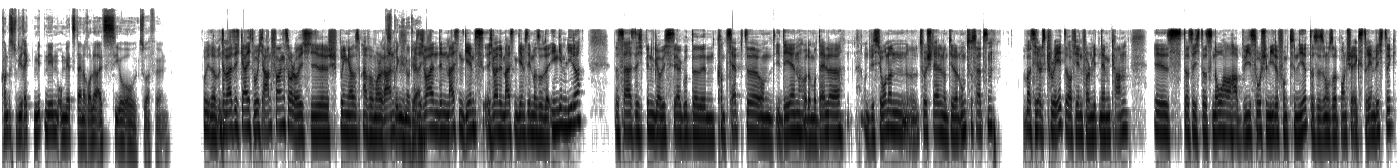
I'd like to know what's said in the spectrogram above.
konntest du direkt mitnehmen, um jetzt deine Rolle als COO zu erfüllen? Ui, da, da, weiß ich gar nicht, wo ich anfangen soll, aber ich äh, springe einfach mal rein. Spring hin und her. Also ich war in den meisten Games, ich war in den meisten Games immer so der Ingame-Leader. Das heißt, ich bin, glaube ich, sehr gut darin, Konzepte und Ideen oder Modelle und Visionen äh, zu erstellen und die dann umzusetzen. Was ich als Creator auf jeden Fall mitnehmen kann, ist, dass ich das Know-how habe, wie Social Media funktioniert. Das ist in unserer Branche extrem wichtig.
